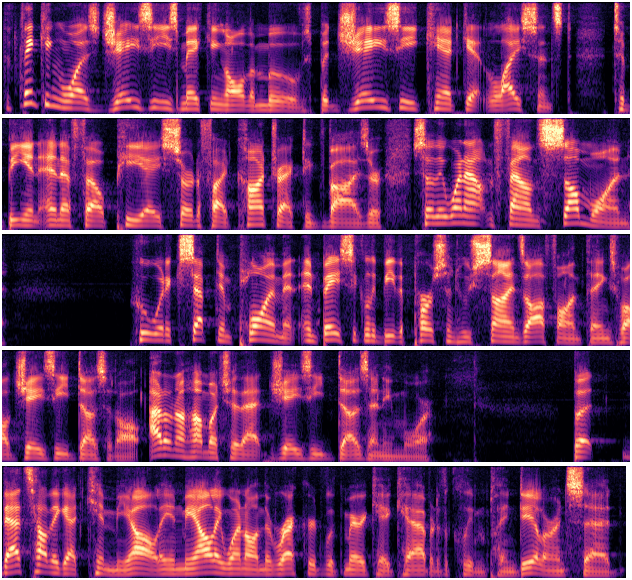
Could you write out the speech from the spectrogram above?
the thinking was Jay Z's making all the moves, but Jay Z can't get licensed to be an NFLPA certified contract advisor. So they went out and found someone who would accept employment and basically be the person who signs off on things while Jay Z does it all. I don't know how much of that Jay Z does anymore. But that's how they got Kim Miale. And Miale went on the record with Mary Kay Cabot of the Cleveland Plain Dealer and said,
